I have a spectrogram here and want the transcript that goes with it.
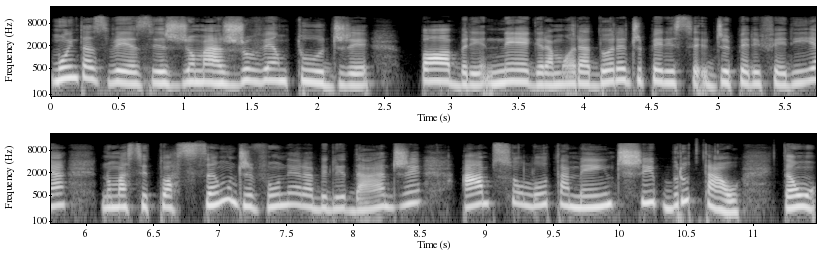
muitas vezes, de uma juventude pobre, negra, moradora de, de, periferia, numa situação de vulnerabilidade absolutamente brutal. Então,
